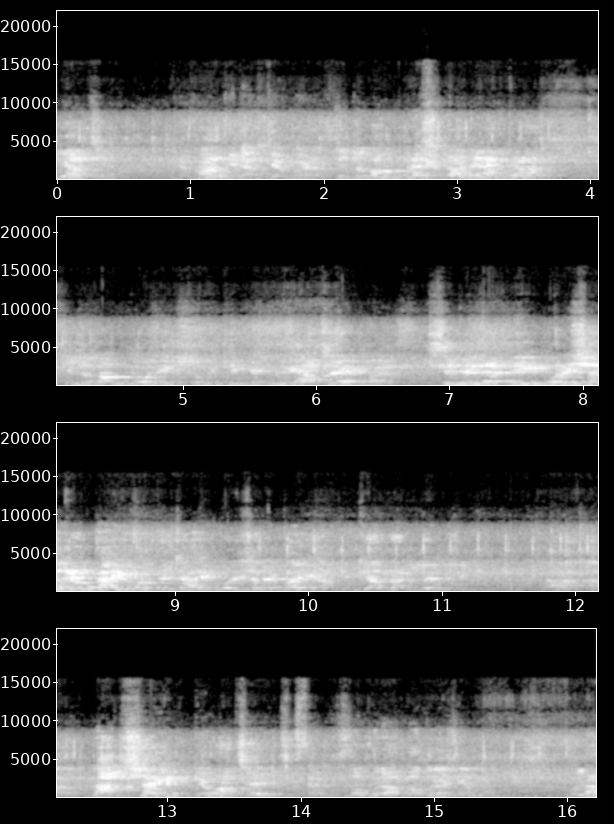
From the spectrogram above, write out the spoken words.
ইয়ে আছে। চিটগং প্রেস ক্লাবে আমরা চিটগং বণিক সমিতি যেগুলি আছে সিমিলারলি বরিশালেও তাই করতে চাই। বরিশালের ভাই আপনি খেয়াল রাখবেন রাজশাহী কেউ আছে। বগুড়া বগুড়া না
